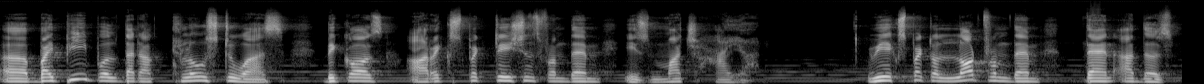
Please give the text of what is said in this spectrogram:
uh, by people that are close to us? Because our expectations from them is much higher. We expect a lot from them than others.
